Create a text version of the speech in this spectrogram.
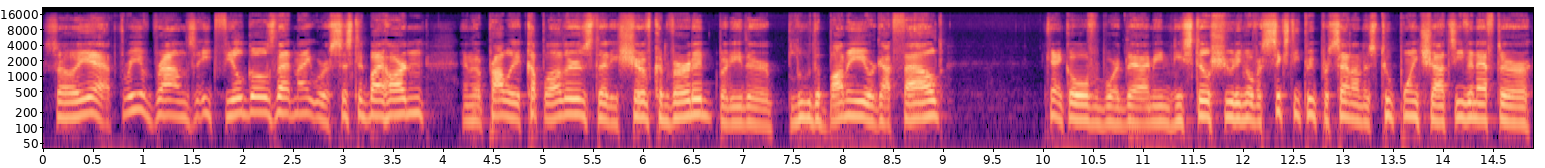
So yeah, three of Brown's eight field goals that night were assisted by Harden, and there were probably a couple others that he should have converted, but either blew the bunny or got fouled. Can't go overboard there. I mean, he's still shooting over 63% on his two point shots, even after,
